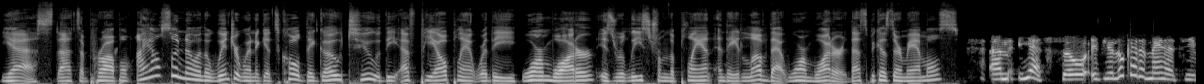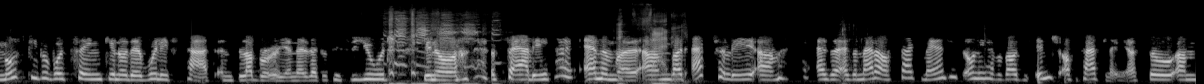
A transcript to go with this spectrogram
Yes, that's a problem. I also know in the winter when it gets cold, they go to the FPL plant where the warm water is released from the plant and they love that warm water. That's because they're mammals? Um, yes. So if you look at a manatee, most people would think, you know, they're really fat and blubbery and they're like this huge, you know, fatty animal. Um, but actually, um, as, a, as a matter of fact, manatees only have about an inch of fat layer. So um,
